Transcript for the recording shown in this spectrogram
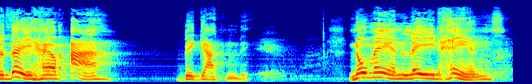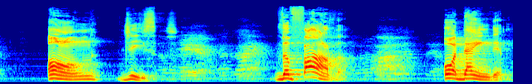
Today have I begotten thee. No man laid hands on Jesus. The Father ordained him,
